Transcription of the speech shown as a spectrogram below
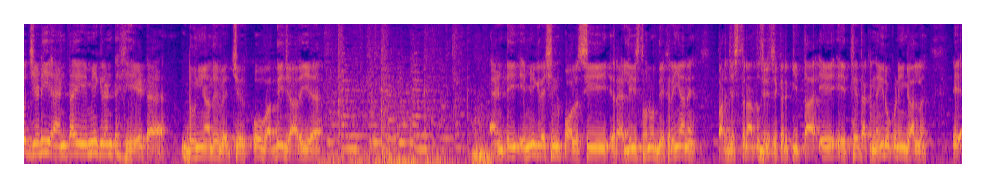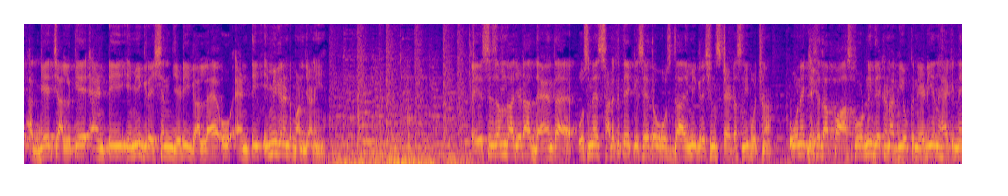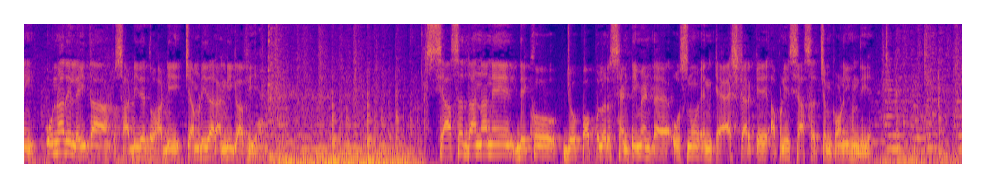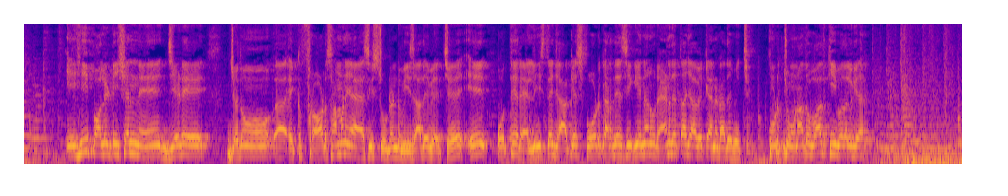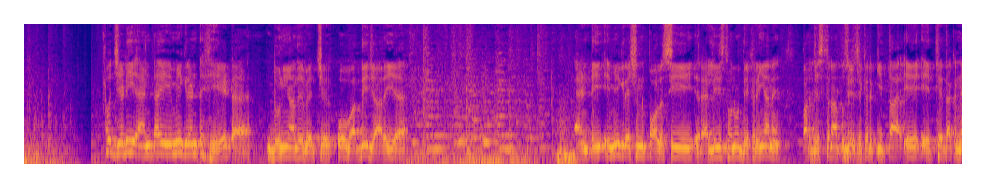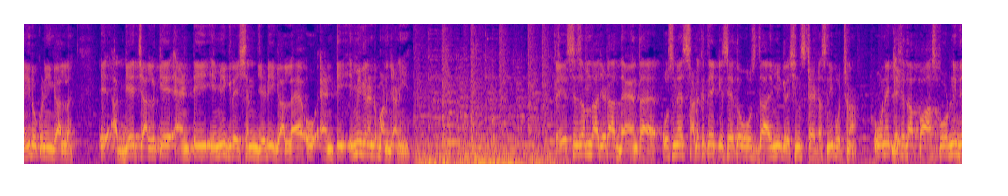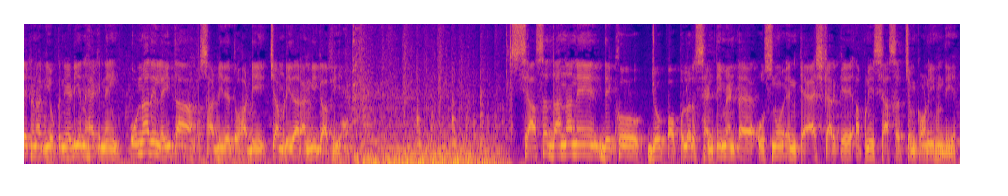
ਉਹ ਜਿਹੜੀ anti immigrant hate ਹੈ ਦੁਨੀਆ ਦੇ ਵਿੱਚ ਉਹ ਵੱਧਦੀ ਜਾ ਰਹੀ ਹੈ। ਐਂਟੀ ਇਮੀਗ੍ਰੇਸ਼ਨ ਪਾਲਿਸੀ ਰੈਲੀਜ਼ ਤੁਹਾਨੂੰ ਦਿਖ ਰਹੀਆਂ ਨੇ ਪਰ ਜਿਸ ਤਰ੍ਹਾਂ ਤੁਸੀਂ ਜ਼ਿਕਰ ਕੀਤਾ ਇਹ ਇੱਥੇ ਤੱਕ ਨਹੀਂ ਰੁਕਣੀ ਗੱਲ। ਇਹ ਅੱਗੇ ਚੱਲ ਕੇ ਐਂਟੀ ਇਮੀਗ੍ਰੇਸ਼ਨ ਜਿਹੜੀ ਗੱਲ ਹੈ ਉਹ ਐਂਟੀ ਇਮੀਗ੍ਰੈਂਟ ਬਣ ਜਾਣੀ ਹੈ। ਰੇਸਿਜ਼ਮ ਦਾ ਜਿਹੜਾ ਦੈਂਤ ਹੈ ਉਸਨੇ ਸੜਕ ਤੇ ਕਿਸੇ ਤੋਂ ਉਸ ਦਾ ਇਮੀਗ੍ਰੇਸ਼ਨ ਸਟੇਟਸ ਨਹੀਂ ਪੁੱਛਣਾ। ਉਹਨੇ ਕਿਸੇ ਦਾ ਪਾਸਪੋਰਟ ਨਹੀਂ ਦੇਖਣਾ ਕਿ ਉਹ ਕੈਨੇਡੀਅਨ ਹੈ ਕਿ ਨਹੀਂ। ਉਹਨਾਂ ਦੇ ਲਈ ਤਾਂ ਸਾਡੀ ਤੇ ਤੁਹਾਡੀ ਚਮੜੀ ਦਾ ਰੰਗ ਹੀ ਕਾਫੀ ਹੈ। ਸਿਆਸਤਦਾਨਾਂ ਨੇ ਦੇਖੋ ਜੋ ਪਪੂਲਰ ਸੈਂਟੀਮੈਂਟ ਹੈ ਉਸ ਨੂੰ ਇਨਕੈਸ਼ ਕਰਕੇ ਆਪਣੀ ਸਿਆਸਤ ਚਮਕਾਉਣੀ ਹੁੰਦੀ ਹੈ। ਇਹੀ ਪੋਲੀਟੀਸ਼ੀਅਨ ਨੇ ਜਿਹੜੇ ਜਦੋਂ ਇੱਕ ਫਰਾਡ ਸਾਹਮਣੇ ਆਇਆ ਸੀ ਸਟੂਡੈਂਟ ਵੀਜ਼ਾ ਦੇ ਵਿੱਚ, ਇਹ ਉੱਥੇ ਰੈਲੀਜ਼ ਤੇ ਜਾ ਕੇ ਸਪੋਰਟ ਕਰਦੇ ਸੀ ਕਿ ਇਹਨਾਂ ਨੂੰ ਰਹਿਣ ਦਿੱਤਾ ਜਾਵੇ ਕੈਨੇਡਾ ਦੇ ਵਿੱਚ। ਹੁਣ ਚੋਣਾਂ ਤੋਂ ਬਾਅਦ ਕੀ ਬਦਲ ਗਿਆ? ਜਿਹੜੀ ਐਂਟੀ ਇਮੀਗ੍ਰੈਂਟ ਹੇਟ ਹੈ ਦੁਨੀਆ ਦੇ ਵਿੱਚ, ਉਹ ਵੱਧਦੀ ਜਾ ਰਹੀ ਹੈ। ਐਂਟੀ ਇਮੀਗ੍ਰੇਸ਼ਨ ਪਾਲਿਸੀ ਰੈਲੀਜ਼ ਤੁਹਾਨੂੰ ਦਿਖ ਰਹੀਆਂ ਨੇ ਪਰ ਜਿਸ ਤਰ੍ਹਾਂ ਤੁਸੀਂ ਜ਼ਿਕਰ ਕੀਤਾ ਇਹ ਇੱਥੇ ਤੱਕ ਨਹੀਂ ਰੁਕਣੀ ਗੱਲ। ਇਹ ਅੱਗੇ ਚੱਲ ਕੇ ਐਂਟੀ ਇਮੀਗ੍ਰੇਸ਼ਨ ਜਿਹੜੀ ਗੱਲ ਹੈ ਉਹ ਐਂਟੀ ਇਮੀਗ੍ਰੈਂਟ ਬਣ ਜਾਣੀ ਹੈ। ਰੇਸਿਜ਼ਮ ਦਾ ਜਿਹੜਾ ਦੈਂਤ ਹੈ ਉਸਨੇ ਸੜਕ ਤੇ ਕਿਸੇ ਤੋਂ ਉਸ ਦਾ ਇਮੀਗ੍ਰੇਸ਼ਨ ਸਟੇਟਸ ਨਹੀਂ ਪੁੱਛਣਾ। ਉਹਨੇ ਕਿਸੇ ਦਾ ਪਾਸਪੋਰਟ ਨਹੀਂ ਦੇਖਣਾ ਕਿ ਉਹ ਕੈਨੇਡੀਅਨ ਹੈ ਕਿ ਨਹੀਂ। ਉਹਨਾਂ ਦੇ ਲਈ ਤਾਂ ਸਾਡੀ ਤੇ ਤੁਹਾਡੀ ਚਮੜੀ ਦਾ ਰੰਗ ਹੀ ਕਾਫੀ ਹੈ। ਸਿਆਸਤਦਾਨਾਂ ਨੇ ਦੇਖੋ ਜੋ ਪਪੂਲਰ ਸੈਂਟੀਮੈਂਟ ਹੈ ਉਸ ਨੂੰ ਇਨਕੈਸ਼ ਕਰਕੇ ਆਪਣੀ ਸਿਆਸਤ ਚਮਕਾਉਣੀ ਹੁੰਦੀ ਹੈ।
